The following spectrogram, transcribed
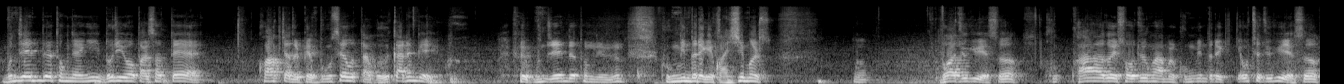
문재인 대통령이 누리호 발사 때 과학자들 병풍 세웠다고 그거 까는 거예요. 문재인 대통령은 국민들에게 관심을 어, 모아주기 위해서 과학의 소중함을 국민들에게 깨우쳐주기 위해서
